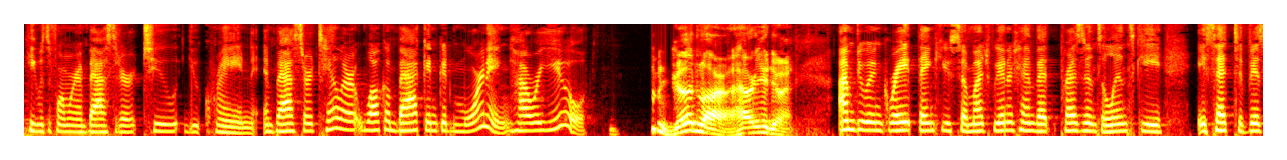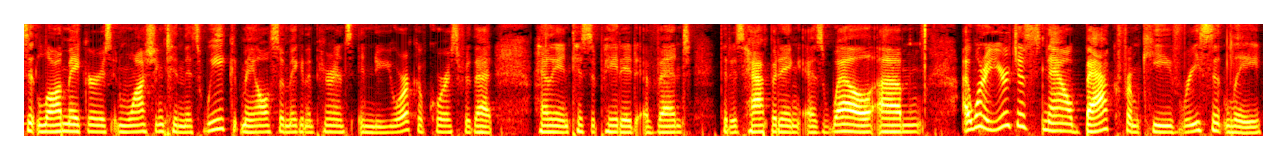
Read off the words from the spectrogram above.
He was a former ambassador to Ukraine. Ambassador Taylor, welcome back and good morning. How are you? Good, Laura. How are you doing? I'm doing great. Thank you so much. We understand that President Zelensky is set to visit lawmakers in Washington this week, may also make an appearance in New York, of course, for that highly anticipated event that is happening as well. Um, I wonder, you're just now back from Kiev recently.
